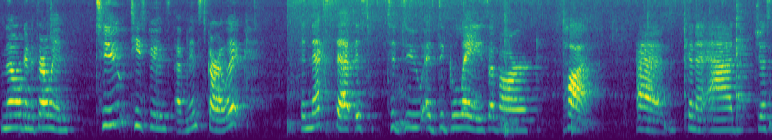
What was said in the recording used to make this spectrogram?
Now we're gonna throw in two teaspoons of minced garlic, the next step is to do a deglaze of our pot. I'm gonna add just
